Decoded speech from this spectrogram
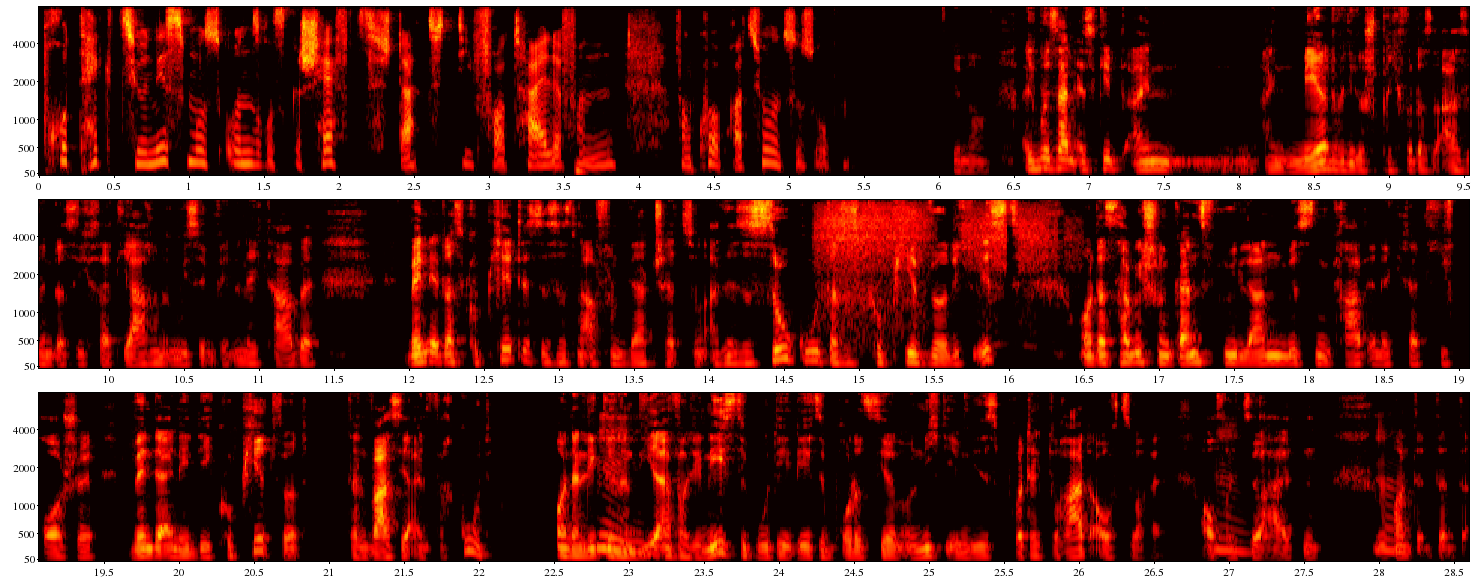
Protektionismus unseres Geschäfts, statt die Vorteile von, von Kooperation zu suchen. Genau. Ich muss sagen, es gibt ein, ein mehr oder weniger Sprichwort aus Asien, das ich seit Jahren irgendwie so verinnerlicht habe. Wenn etwas kopiert ist, ist es eine Art von Wertschätzung. Also es ist so gut, dass es kopierwürdig ist. Und das habe ich schon ganz früh lernen müssen, gerade in der Kreativbranche. Wenn da eine Idee kopiert wird, dann war sie einfach gut. Und dann liegt es an Hm, dir einfach die nächste gute Idee zu produzieren und nicht eben dieses Protektorat aufzuhal- hm, aufrechtzuerhalten. hm. Und da- da-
